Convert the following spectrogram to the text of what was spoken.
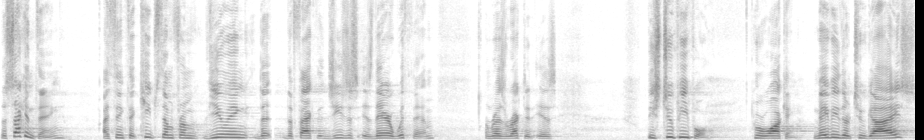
The second thing i think that keeps them from viewing the, the fact that jesus is there with them and resurrected is these two people who are walking. Maybe they're two guys.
